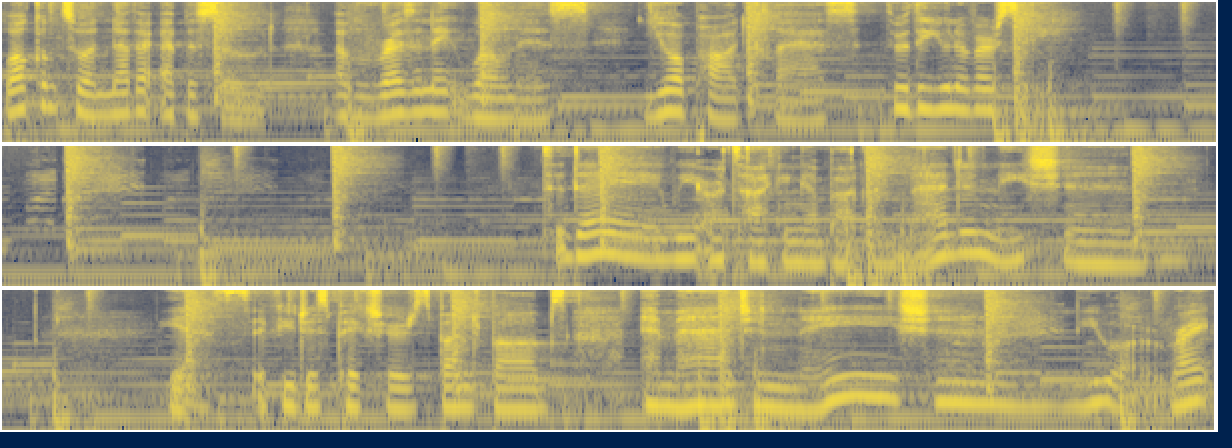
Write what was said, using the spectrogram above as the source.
Welcome to another episode of Resonate Wellness, your pod class through the university. Today, we are talking about imagination. Yes, if you just pictured SpongeBob's imagination, you are right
